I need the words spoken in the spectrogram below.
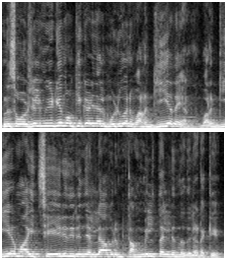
ഇന്ന് സോഷ്യൽ മീഡിയ നോക്കിക്കഴിഞ്ഞാൽ മുഴുവൻ വർഗീയതയാണ്. വർഗീയമായി ചേരിതിരിഞ്ഞ് എല്ലാവരും തമ്മിൽ തല്ലുന്നതിനിടയ്ക്ക്.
